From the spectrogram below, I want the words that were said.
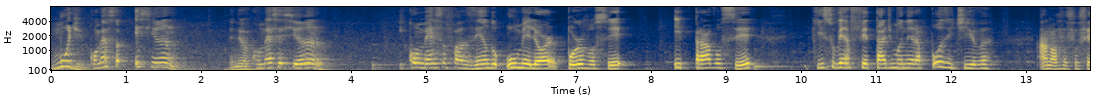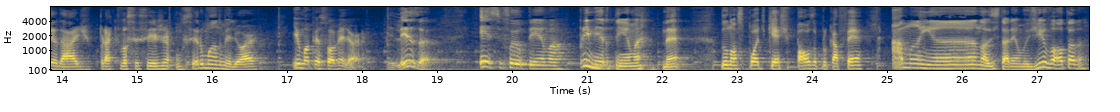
Mude, começa esse ano. Entendeu? Começa esse ano e começa fazendo o melhor por você e para você que isso venha afetar de maneira positiva a nossa sociedade para que você seja um ser humano melhor e uma pessoa melhor. Beleza? Esse foi o tema, primeiro tema, né? Do nosso podcast Pausa pro Café. Amanhã nós estaremos de volta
